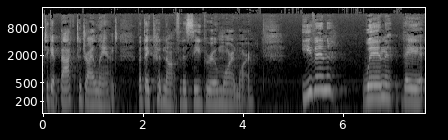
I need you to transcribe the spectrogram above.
to get back to dry land, but they could not, for the sea grew more and more. Even when they,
